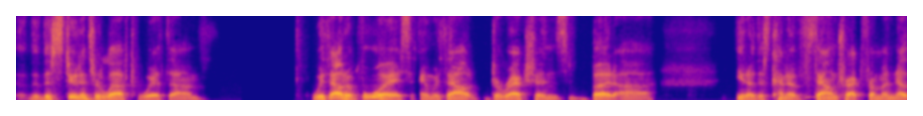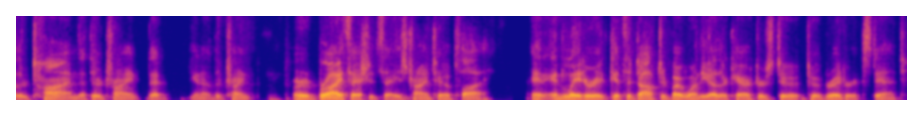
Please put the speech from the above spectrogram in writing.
the, the, students are left with um, without a voice and without directions, but uh, you know, this kind of soundtrack from another time that they're trying that you know they're trying or Bryce, I should say, is trying to apply, and, and later it gets adopted by one of the other characters to to a greater extent.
